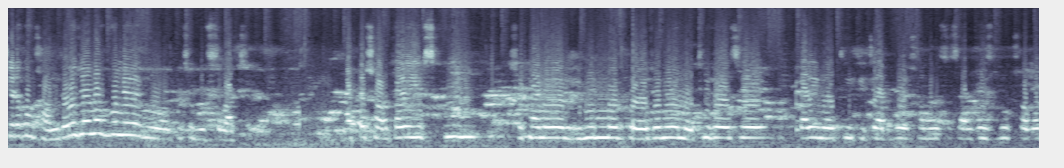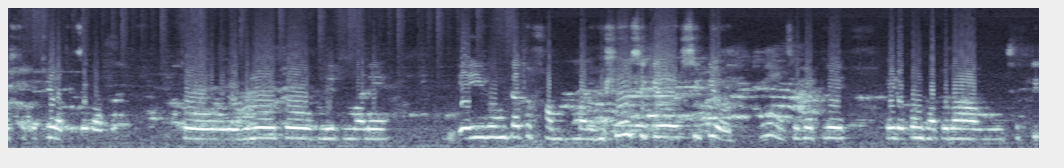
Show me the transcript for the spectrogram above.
সেরকম সন্দেহজনক বলে কিছু বুঝতে পারছি না। একটা সরকারি স্কুল, সেখানে বিভিন্ন প্রয়োজনীয় নথি রয়েছে, সরকারি নথি টিচারদের সমস্ত সার্ভিস বুক সমস্ত কিছুই অফিসে থাকে তো এগুলো তো মানে এই রুমটা তো মানে ভীষণ সিকিউর সিকিউর হ্যাঁ সেক্ষেত্রে এরকম ঘটনা সত্যি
